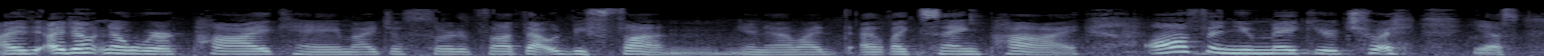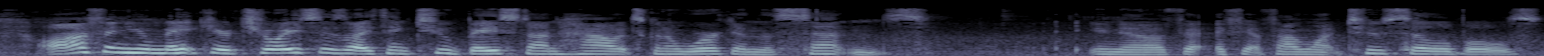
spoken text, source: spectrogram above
I, I don't know where Pye came. I just sort of thought that would be fun. You know, I, I like saying Pye. Often you make your choice. Yes, often you make your choices. I think too based on how it's going to work in the sentence. You know, if, if if I want two syllables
